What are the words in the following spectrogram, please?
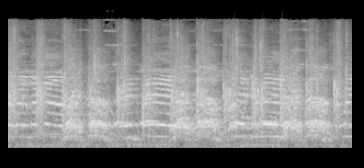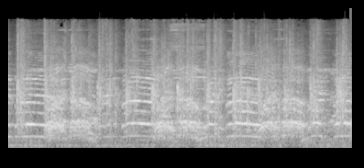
সবার মাকা এক পায়ে বলে যাবে সবাই বলে এক পায়ে রোজ বলো রোজ বলো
